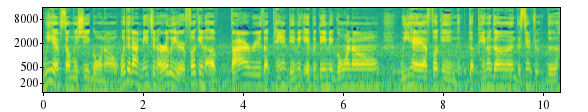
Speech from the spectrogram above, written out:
we have so much shit going on. What did I mention earlier? Fucking a virus, a pandemic, epidemic going on. We have fucking the Pentagon, the central the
